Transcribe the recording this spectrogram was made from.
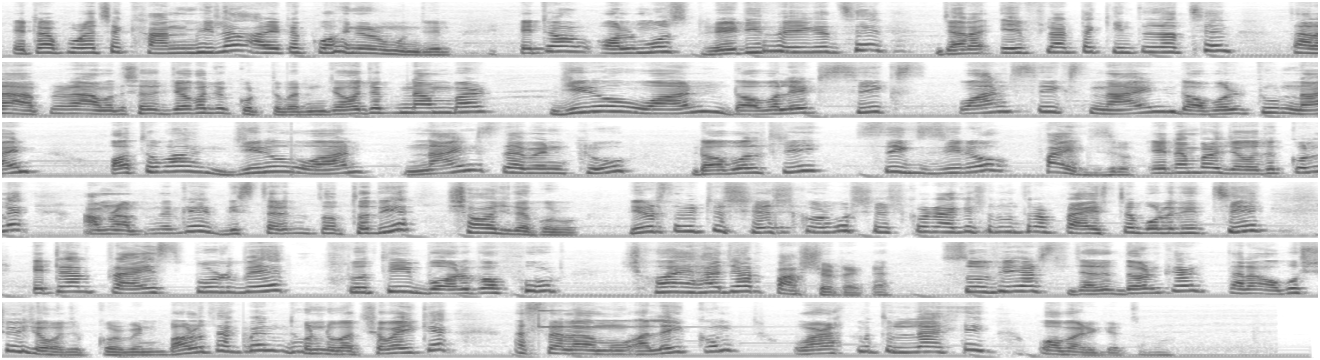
এটা পড়েছে খানভিলা আর এটা কোহিনুর মঞ্জিল। এটা অলমোস্ট রেডি হয়ে গেছে। যারা এই ফ্ল্যাটটা কিনতে যাচ্ছেন, তারা আপনারা আমাদের সাথে যোগাযোগ করতে পারেন। যোগাযোগ number zero one double eight six one six nine double two nine অথবা zero one nine seven two double three six zero five zero এই নাম্বারে যোগাযোগ করলে আমরা আপনাদেরকে বিস্তারিত তথ্য দিয়ে সহযোগিতা করব। ভিউয়ার্স আমি একটু শেষ করব। শেষ করার আগে শুধুমাত্র প্রাইসটা বলে দিচ্ছি। এটার প্রাইস পড়বে প্রতি বর্গ ফুট ছয় হাজার পাঁচশো টাকা। সো ভিউয়ার্স যাদের দরকার, তারা অবশ্যই যোগাযোগ করবেন। ভালো থাকবেন, ধন্যবাদ সবাইকে। আসসালামু আলাইকুম ওরহমতুল্লাহি ওবরকাতুহ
